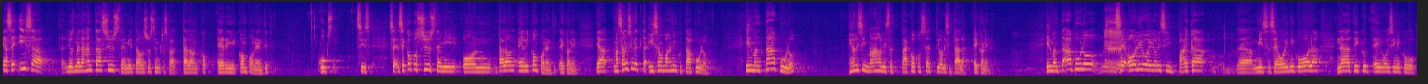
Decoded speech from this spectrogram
Ja se isä, jos me nähdään tämä systeemi, tämä on systeemi, koska täällä on eri komponentit. Uks, siis se, se koko systeemi on, täällä on eri komponentit, eikö niin? Ja mä sanoisin, että isä on vähän niin kuin tapulo. Ilman tapulo ei olisi mahdollista, että tämä koko setti olisi täällä, eikö niin? Ilman tapulo se olio ei olisi paikka, missä se voi niin olla. Nämä tikut ei voisi niin kuin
